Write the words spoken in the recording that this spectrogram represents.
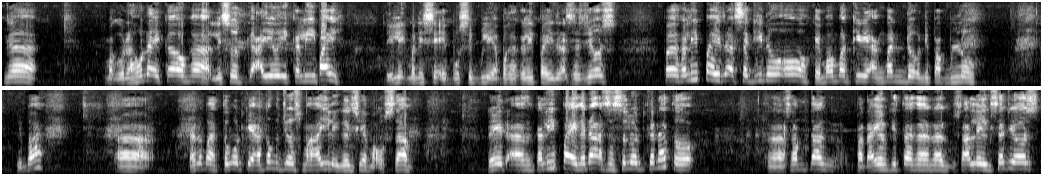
Nga magunahon na ikaw nga lisod kaayo ikalipay. Dili man siya imposible ang pagkakalipay dira sa Dios. Pagkakalipay dira sa Ginoo kay mao man kini ang mando ni Pablo. Di ba ah ano man tungod kay atong Dios maayo gan siya mausab. Dahil ang kalipay nga naa sa sulod kanato uh, samtang padayon kita nga nagsalig sa Dios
